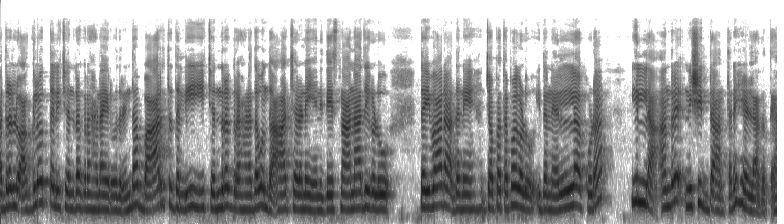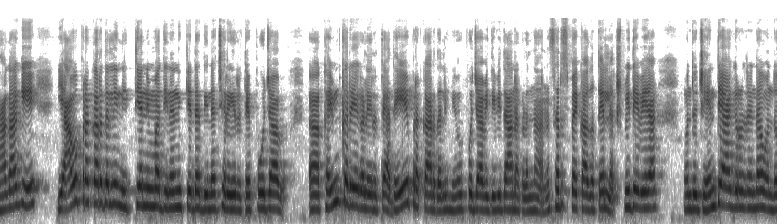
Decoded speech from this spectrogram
ಅದರಲ್ಲೂ ಅಗಲೊತ್ತಲ್ಲಿ ಚಂದ್ರಗ್ರಹಣ ಇರೋದರಿಂದ ಭಾರತದಲ್ಲಿ ಈ ಚಂದ್ರಗ್ರಹಣದ ಒಂದು ಆಚರಣೆ ಏನಿದೆ? ಸ್ನಾನಾದಿಗಳು, ದೈವಾರಾಧನೆ, ಜಪತಪಗಳು, ಇದನ್ನೆಲ್ಲ ಕೂಡ ಇಲ್ಲ ಅಂದರೆ ನಿಷಿದ್ಧ ಅಂತಲೇ ಹೇಳಲಾಗುತ್ತೆ. ಹಾಗಾಗಿ ಯಾವ ಪ್ರಕಾರದಲ್ಲಿ ನಿತ್ಯ ನಿಮ್ಮ ದಿನನಿತ್ಯದ ದಿನಚರಿ ಇರುತ್ತೆ, ಪೂಜಾ ಕೈಂಕರ್ಯಗಳಿರುತ್ತೆ, ಅದೇ ಪ್ರಕಾರದಲ್ಲಿ ನೀವು ಪೂಜಾ ವಿಧಿವಿಧಾನಗಳನ್ನು ಅನುಸರಿಸಬೇಕಾಗುತ್ತೆ. ಲಕ್ಷ್ಮೀ ದೇವಿಯ ಒಂದು ಜಯಂತಿ ಆಗಿರೋದ್ರಿಂದ ಒಂದು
